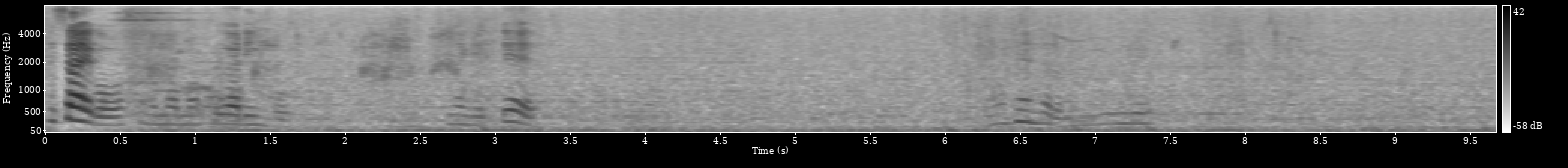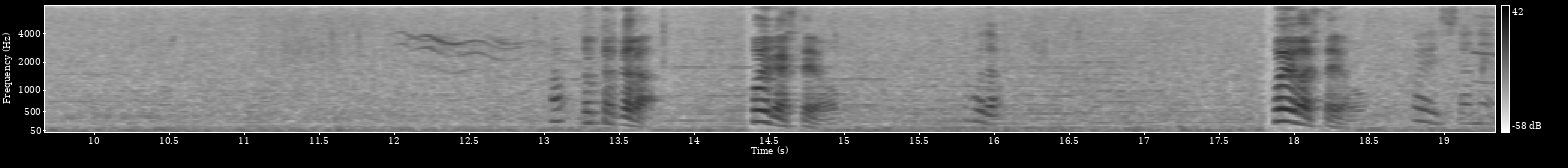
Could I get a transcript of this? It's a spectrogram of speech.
で最後そのままフガリンゴ投げてこの辺だろ右上どっかから。声がしたよ。どこだ？声はしたよ。声したね。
